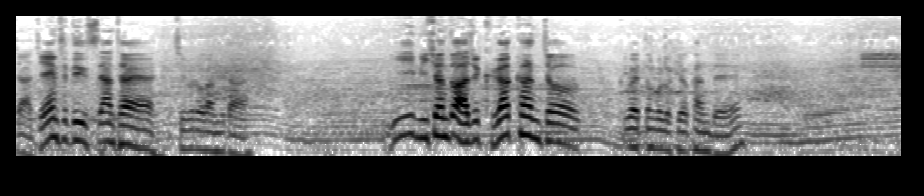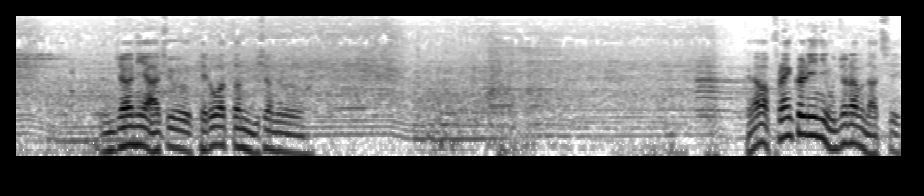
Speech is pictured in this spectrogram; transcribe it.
자 제임스 드 산타의 집으로 갑니다. 이 미션도 아주 극악한 저 그거였던 걸로 기억하는데 운전이 아주 괴로웠던 미션으로 그나마 프랭클린이 운전하면 낫지.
